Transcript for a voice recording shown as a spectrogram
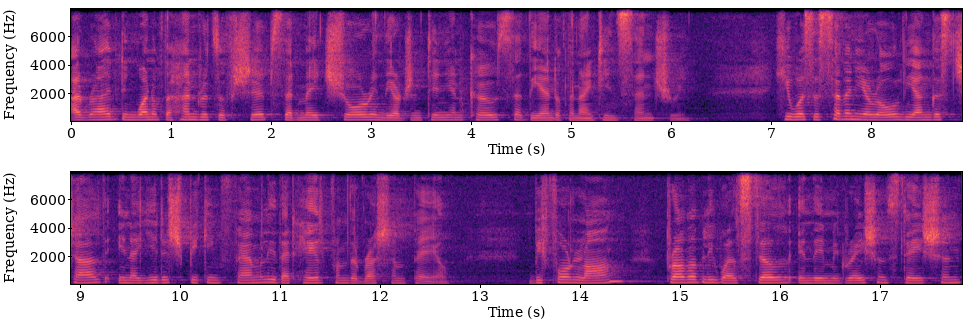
arrived in one of the hundreds of ships that made shore in the Argentinian coast at the end of the 19th century. He was a seven year old youngest child in a Yiddish speaking family that hailed from the Russian Pale. Before long, probably while still in the immigration station,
